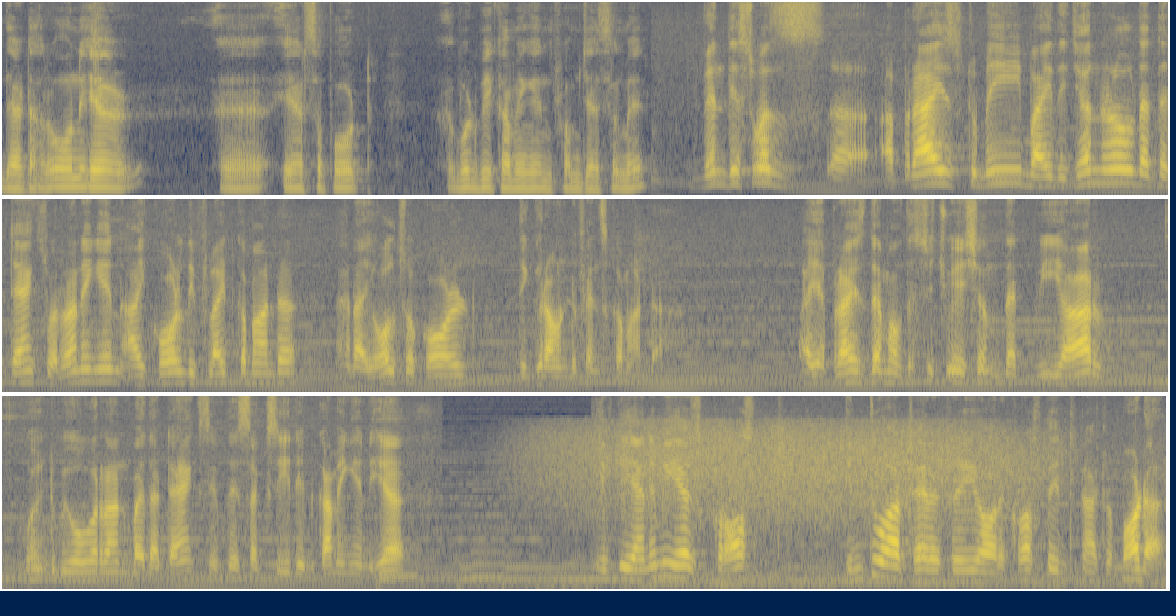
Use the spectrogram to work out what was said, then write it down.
that our own air, uh, air support would be coming in from Jaisalmer. When this was uh, apprised to me by the general that the tanks were running in, I called the flight commander and I also called the ground defense commander. I apprised them of the situation that we are going to be overrun by the tanks if they succeed in coming in here. If the enemy has crossed into our territory or across the international border,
